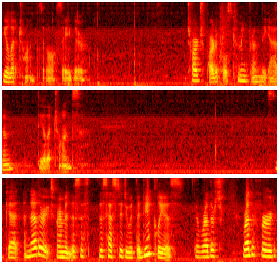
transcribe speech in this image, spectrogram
the electron. So I'll say they're charged particles coming from the atom, the electrons. Let's look at another experiment. This, is, this has to do with the nucleus, the Rutherford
